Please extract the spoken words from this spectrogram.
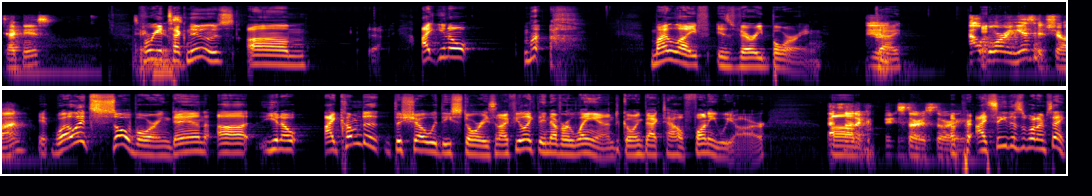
Tech news. Tech Before we get tech news, um, I you know my my life is very boring. Hmm. Okay. How boring is it, Sean? It- well, it's so boring, Dan. Uh, you know, I come to the show with these stories, and I feel like they never land. Going back to how funny we are. That's not a Um, good start story. Appa- I see. This is what I'm saying.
